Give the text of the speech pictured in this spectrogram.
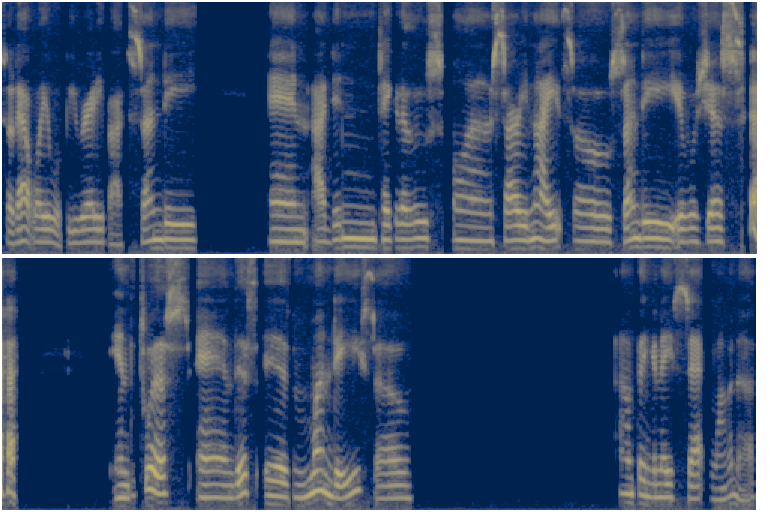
so that way it will be ready by Sunday and I didn't take it loose on Saturday night, so Sunday it was just in the twist, and this is Monday, so I'm thinking they sat long enough.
